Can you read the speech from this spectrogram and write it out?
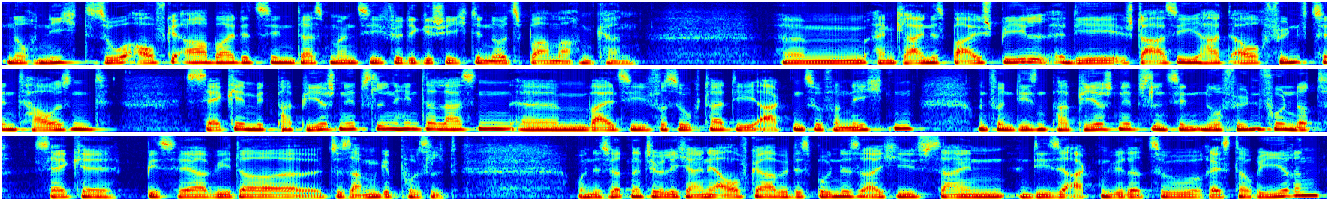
noch nicht so aufgearbeitet sind, dass man sie für die Geschichte nutzbar machen kann. Ähm, ein kleines Beispiel, die Stasi hat auch 15.000 Säcke mit Papierschnipseln hinterlassen, ähm, weil sie versucht hat, die Akten zu vernichten. Und von diesen Papierschnipseln sind nur 500 Säcke bisher wieder zusammengepuzzelt. Und es wird natürlich eine Aufgabe des Bundesarchivs sein, diese Akten wieder zu restaurieren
